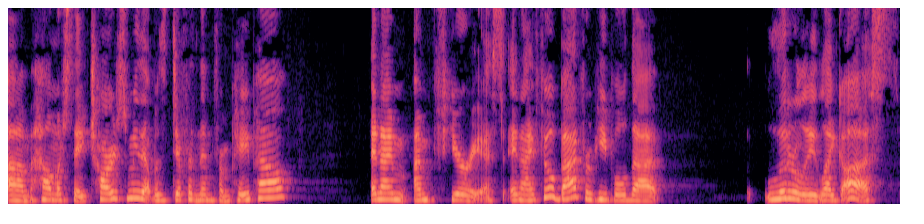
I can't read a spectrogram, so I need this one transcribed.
um, how much they charged me that was different than from PayPal and I'm I'm furious and I feel bad for people that literally like us,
